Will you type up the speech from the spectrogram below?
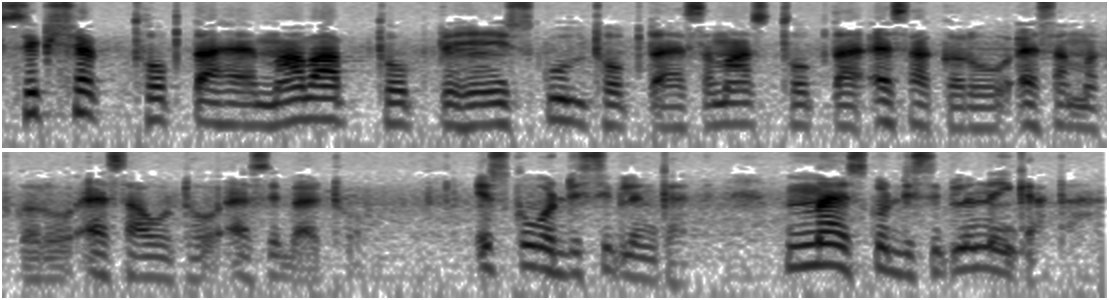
शिक्षक थोपता है माँ बाप थोपते हैं, स्कूल थोपता है, समाज थोपता है, ऐसा करो, ऐसा मत करो, ऐसा उठो, ऐसे बैठो। इसको वो डिसिप्लिन कहते मैं इसको डिसिप्लिन नहीं कहता।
